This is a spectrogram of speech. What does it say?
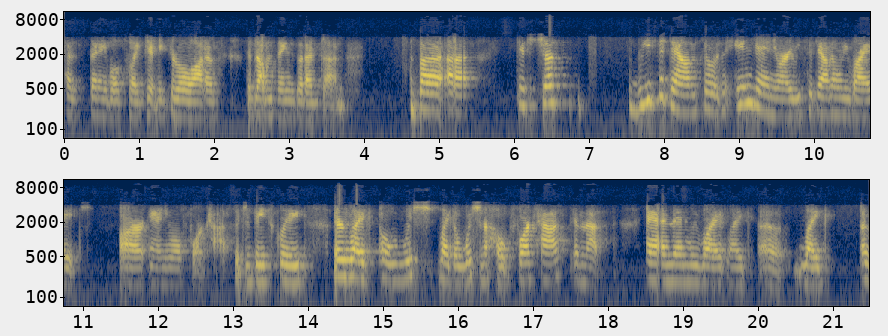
has been able to like get me through a lot of the dumb things that I've done. But uh, it's just we sit down. So in, January, we sit down and we write our annual forecast, which is basically there's like a wish, like a wish and a hope forecast, and that's and then we write like a like a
